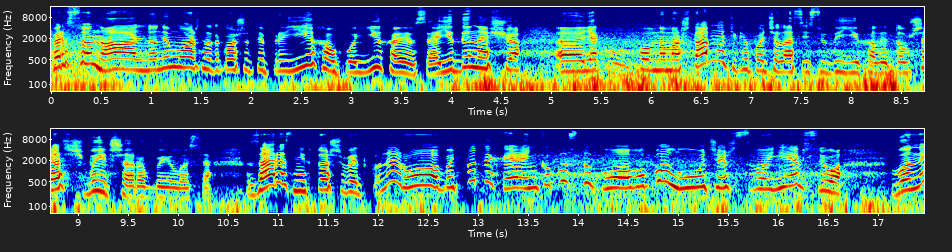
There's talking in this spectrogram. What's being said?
персонально. Не можна такого, що ти приїхав, поїхав і все. Єдине, що е, як повномасштабно тільки почалася і сюди їхали, то все швидше робилося. Зараз ніхто швидко не робить, потихеньку, поступово, получиш своє все. Вони,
